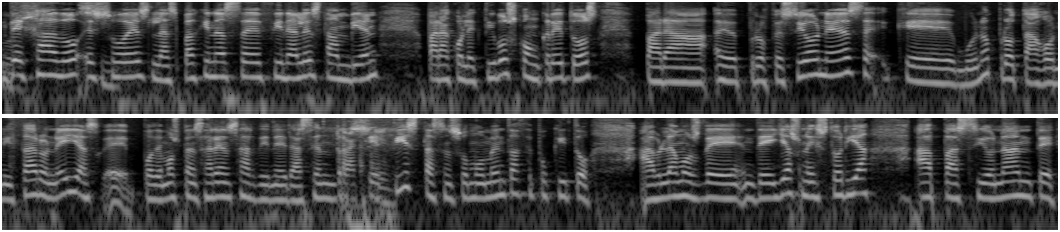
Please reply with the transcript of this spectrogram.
dejado, sí. eso es, las páginas eh, finales también para colectivos concretos, para profesiones que, bueno, protagonizaron ellas. Podemos pensar en sardineras, en raquetistas. En su momento, hace poquito, hablamos de, de ellas, una historia apasionante.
